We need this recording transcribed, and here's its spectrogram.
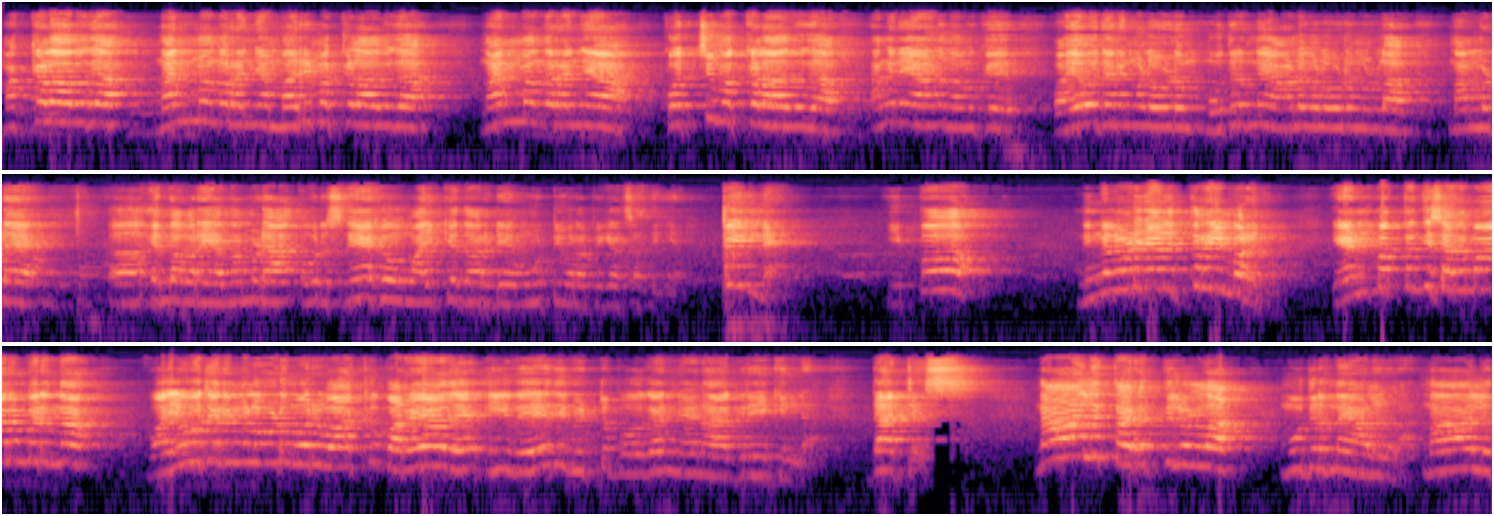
മക്കളാവുക നന്മ നിറഞ്ഞ മരുമക്കളാവുക നന്മ നിറഞ്ഞ കൊച്ചുമക്കളാവുക. അങ്ങനെയാണ് നമുക്ക് വയോജനങ്ങളോടും മുതിർന്ന ആളുകളോടുമുള്ള നമ്മുടെ എന്താ പറയാ നമ്മുടെ ഒരു സ്നേഹവും ഐക്യദാർഢ്യവും ഊട്ടി ഉറപ്പിക്കാൻ സാധിക്കുക. പിന്നെ ഇപ്പോ നിങ്ങളോട് ഞാൻ ഇത്രയും പറഞ്ഞു. എൺപത്തഞ്ച് ശതമാനം വരുന്ന വയോജനങ്ങളോടും ഒരു വാക്ക് പറയാതെ ഈ വേദി വിട്ടു പോകാൻ ഞാൻ ആഗ്രഹിക്കില്ല. ദാറ്റ് ഈസ് നാല് തരത്തിലുള്ള മുതിർന്ന ആളുകളാണ് നാല്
